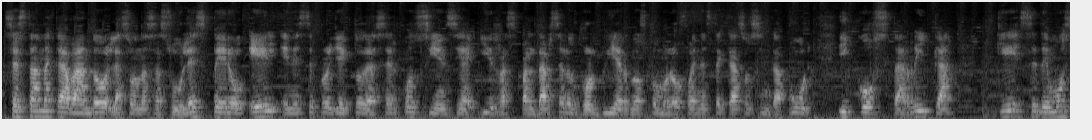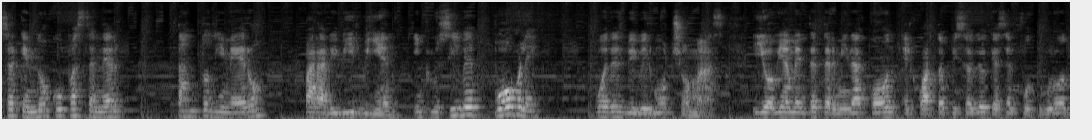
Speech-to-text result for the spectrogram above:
se están acabando las zonas azules, pero él en este proyecto de hacer conciencia y respaldarse a los gobiernos, como lo fue en este caso Singapur y Costa Rica, que se demuestra que no ocupas tener tanto dinero para vivir bien. Inclusive pobre puedes vivir mucho más. Y obviamente termina con el cuarto episodio que es el futuro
